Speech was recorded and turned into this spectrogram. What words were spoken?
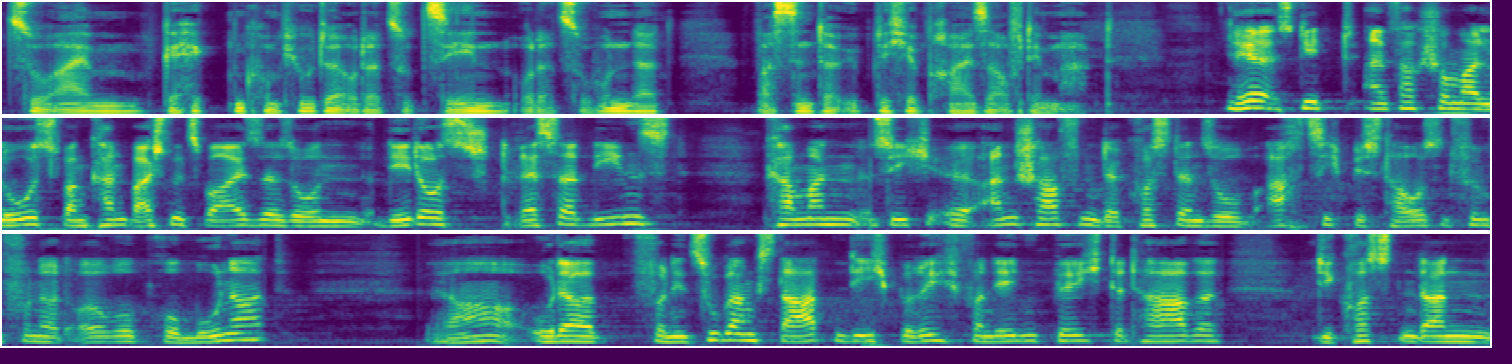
zu einem gehackten Computer oder zu 10 oder zu 100? Was sind da übliche Preise auf dem Markt? Ja, es geht einfach schon mal los. Man kann beispielsweise so einen DDoS-Stresserdienst kann man sich äh, anschaffen. Der kostet dann so 80 bis 1500 Euro pro Monat. Ja, oder von den Zugangsdaten, die ich bericht, von denen berichtet habe, die kosten dann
